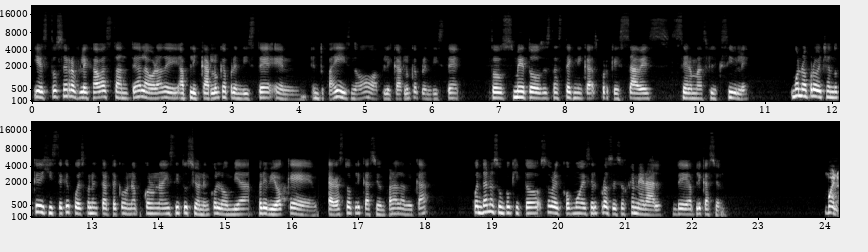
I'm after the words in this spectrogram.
Y esto se refleja bastante a la hora de aplicar lo que aprendiste en, en tu país, ¿no? O aplicar lo que aprendiste, estos métodos, estas técnicas, porque sabes ser más flexible. Bueno, aprovechando que dijiste que puedes conectarte con una, con una institución en Colombia previo a que hagas tu aplicación para la beca, cuéntanos un poquito sobre cómo es el proceso general de aplicación. Bueno,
